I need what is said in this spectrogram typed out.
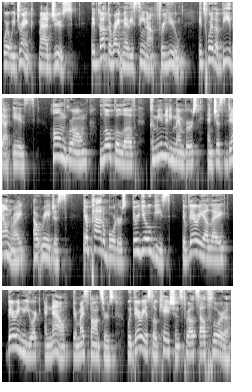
where we drink mad juice. They've got the right medicina for you. It's where the vida is homegrown, local love, community members, and just downright outrageous. They're paddleboarders, they're yogis, they're very LA, very New York, and now they're my sponsors with various locations throughout South Florida.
